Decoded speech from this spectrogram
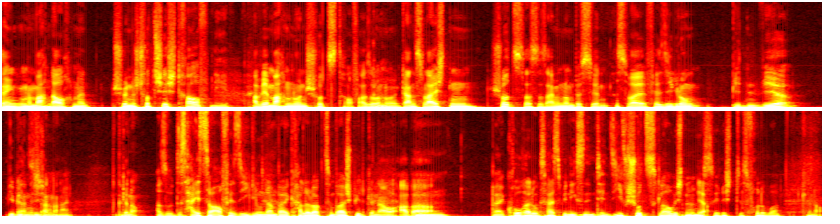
denken, wir machen da auch eine schöne Schutzschicht drauf. Nee. Aber wir machen nur einen Schutz drauf. Also nur einen ganz leichten Schutz, dass es einfach nur ein bisschen ist, weil Versiegelung bieten wir wir ja bieten es nicht an. an. Nein. Genau. Also das heißt zwar auch Versiegelung dann bei Colorlock zum Beispiel. Genau, aber Ähm, bei Coralux heißt wenigstens Intensivschutz, glaube ich, ne? Ja. Das ist die richtig- das volle Wort. genau.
